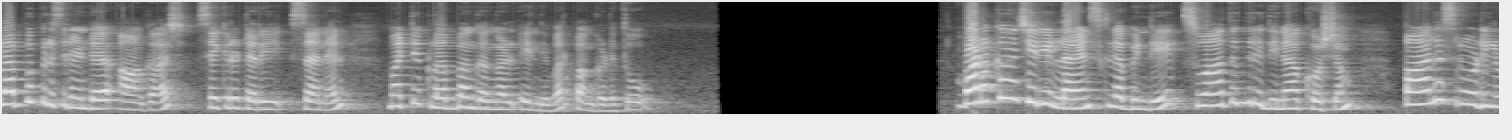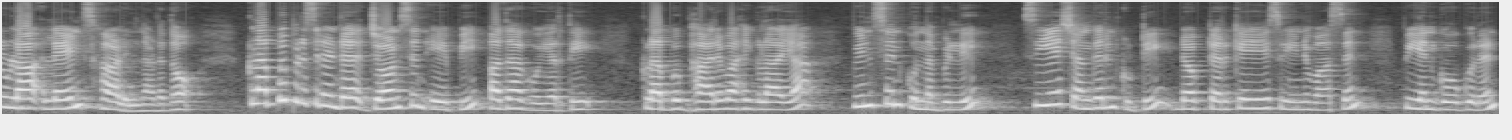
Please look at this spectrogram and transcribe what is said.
Club president Akash secretary Sanal മറ്റ് ക്ലബ് അംഗങ്ങൾ എന്നിവർ പങ്കെടുത്തു. വടക്കാഞ്ചേരി ലയൺസ് ക്ലബിന്റെ സ്വാതന്ത്ര്യ ദിനാഘോഷം പാലസ് റോഡിലുള്ള ലയൺസ് ഹാളിൽ നടന്നു. Club president Johnson A P പതാക ഉയർത്തി. ക്ലബ്ബ് ഭാരവാഹികളായ Vincent Kunnappilly C A Sankarankutty doctor K A Srinivasan P N Gokulan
